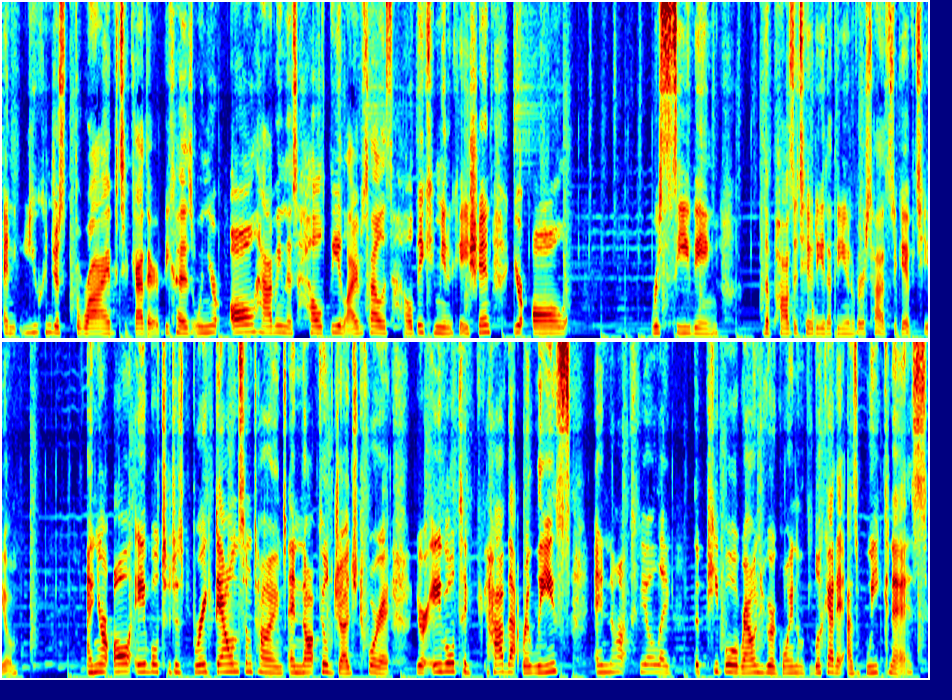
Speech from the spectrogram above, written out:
and you can just thrive together because when you're all having this healthy lifestyle, this healthy communication, you're all receiving the positivity that the universe has to give to you and you're all able to just break down sometimes and not feel judged for it. You're able to have that release and not feel like the people around you are going to look at it as weakness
